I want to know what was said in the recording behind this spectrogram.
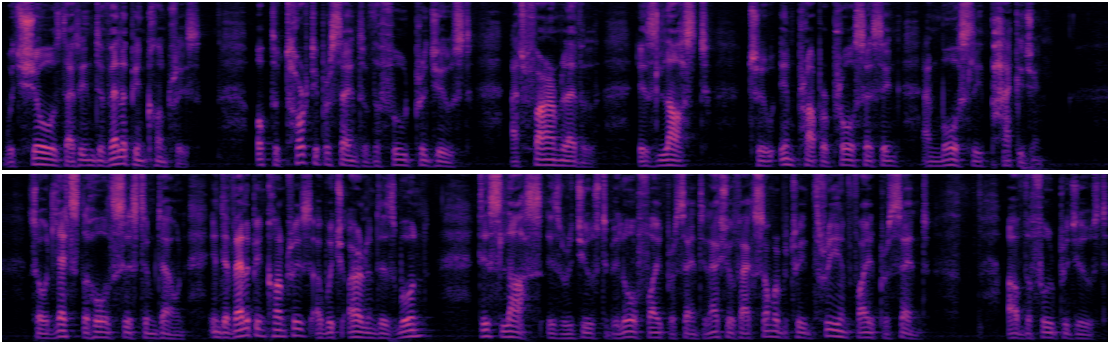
which shows that in developing countries, up to 30% of the food produced at farm level is lost through improper processing and mostly packaging. So it lets the whole system down. In developing countries, of which Ireland is one, this loss is reduced to below 5%. In actual fact, somewhere between 3 and 5% of the food produced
